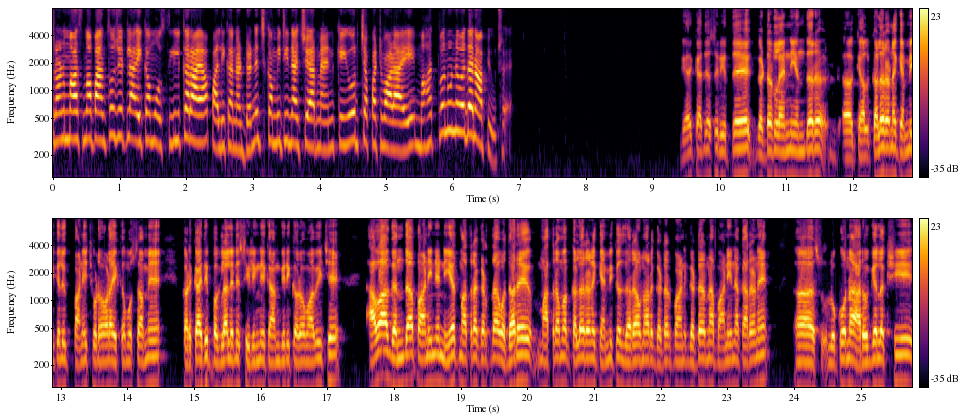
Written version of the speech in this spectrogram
ત્રણ માસમાં પાંચસો જેટલા એકમો સીલ કરાયા. પાલિકાના ડ્રેનેજ કમિટીના ચેરમેન કેયોર ચપટવાળાએ મહત્વનું નિવેદન આપ્યું છે. ગેરકાયદેસર રીતે ગટર લાઇનની અંદર કલર અને કેમિકલયુક્ત પાણી છોડવાવાળા એકમો સામે કડકાઈથી પગલાં લઈને સીલિંગની કામગીરી કરવામાં આવી છે. આવા ગંદા પાણીને નિયત માત્રા કરતાં વધારે માત્રામાં કલર અને કેમિકલ ધરાવનાર ગટર પાણી ગટરના પાણીના કારણે લોકોના આરોગ્યલક્ષી,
